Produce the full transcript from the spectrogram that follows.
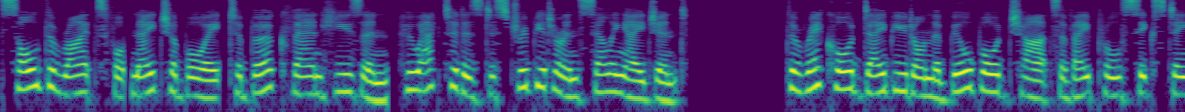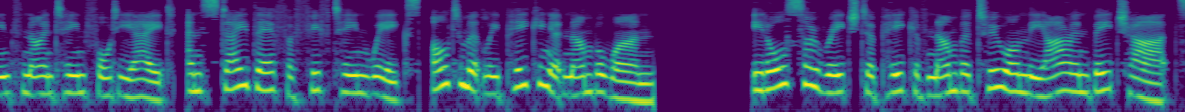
sold the rights for Nature Boy to Burke Van Heusen, who acted as distributor and selling agent. The record debuted on the Billboard charts of April 16, 1948, and stayed there for 15 weeks, ultimately peaking at number one. It also reached a peak of number two on the R&B charts.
